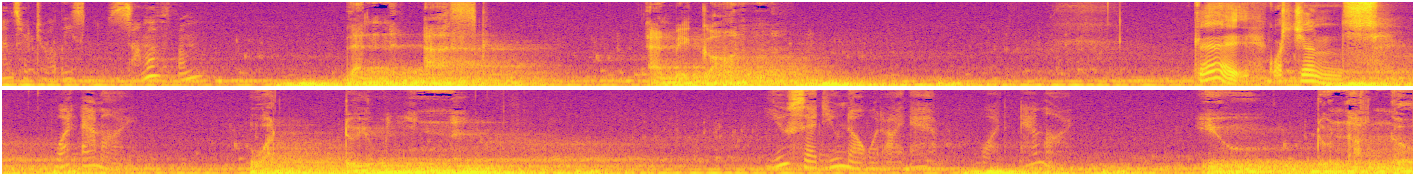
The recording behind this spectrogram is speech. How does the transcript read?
answer to at least some of them. Then ask and be gone. Okay, questions. What am I? What do you mean? You said you know what I am. What am I? You do not know.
